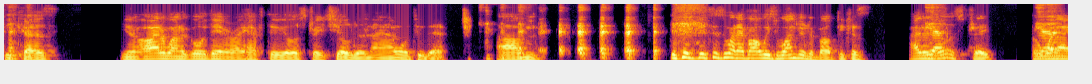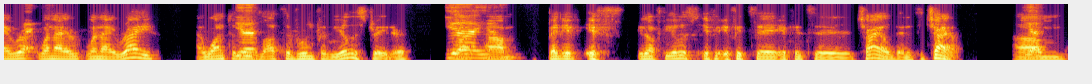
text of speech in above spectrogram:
Because you know, I don't want to go there. I have to illustrate children. I won't do that. Um, this is this is what I've always wondered about because I don't yeah. illustrate. But yeah. when I when I when I write, I want to yeah. leave lots of room for the illustrator. Yeah, but, yeah. Um, but if if you know if the illust- if if it's a if it's a child, then it's a child. Um,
